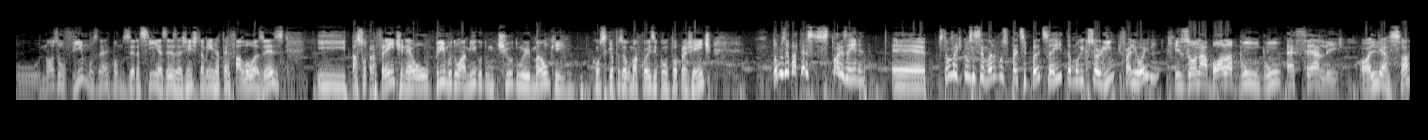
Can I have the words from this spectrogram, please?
O, nós ouvimos, né, vamos dizer assim, às vezes a gente também já até falou, às vezes, e passou pra frente, né, o primo de um amigo, de um tio, de um irmão que conseguiu fazer alguma coisa e contou pra gente. Vamos debater essas histórias aí, né. É, estamos aqui com essa semana com os participantes aí, estamos aqui com o Sr. Limp, fale oi, Limp. Pisou na bola, bum bum, essa é a lei. Olha só.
